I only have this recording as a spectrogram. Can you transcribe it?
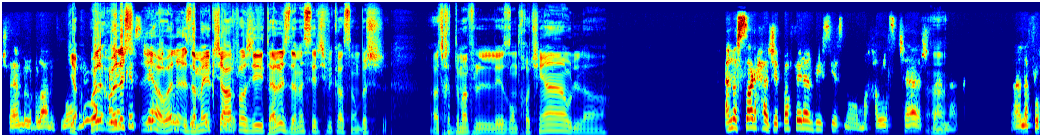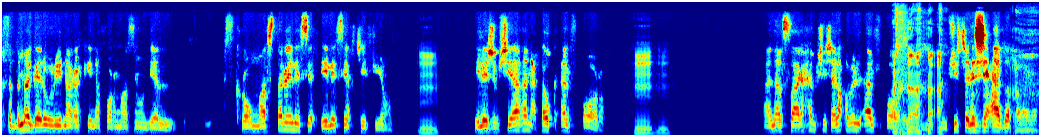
تفهم البلان بلونجلي وعلاش يا ولا زعما ياك تعرف لاجيليتي علاش زعما سيرتيفيكاسيون باش تخدمها في لي زونتروتيان ولا؟ أنا الصراحة جي با في لانفيستيسمون ما خلصتهاش زعماك أنا في الخدمة قالوا لينا راه كاينة فورماسيون ديال سكروم ماستر الي سيرتيفيون إلا جبتيها غنعطيوك 1000 اورو أنا الصراحة مشيت على قبل 1000 اورو مشيت على شي حاجة أخرى.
